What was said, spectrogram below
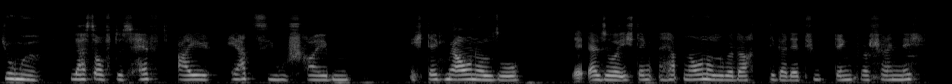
Junge, lass auf das Heft I Herz schreiben. Ich denke mir auch nur so. Also ich denke, ich habe mir auch nur so gedacht, Digga, der Typ denkt wahrscheinlich,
